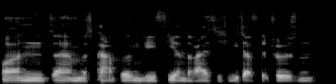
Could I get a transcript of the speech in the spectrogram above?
Und ähm, es gab irgendwie 34 Liter Fritteusen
